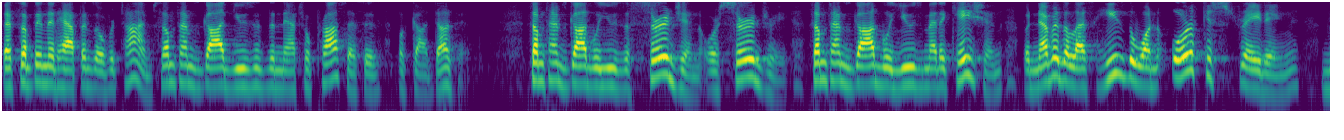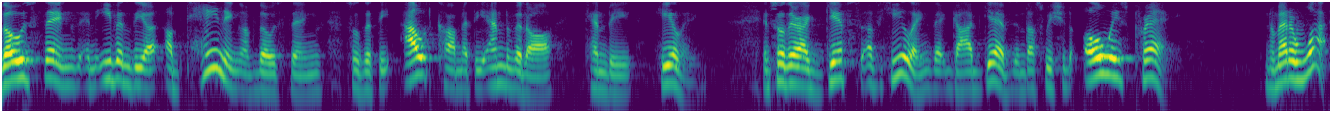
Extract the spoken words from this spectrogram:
That's something that happens over time. Sometimes God uses the natural processes, but God does it. Sometimes God will use a surgeon or surgery. Sometimes God will use medication, but nevertheless, He's the one orchestrating those things and even the uh, obtaining of those things so that the outcome at the end of it all can be healing. And so there are gifts of healing that God gives, and thus we should always pray, no matter what,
